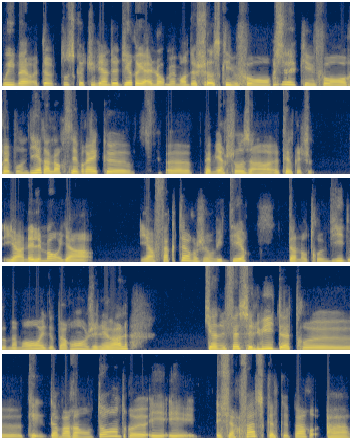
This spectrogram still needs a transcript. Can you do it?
Oui, ben, tout ce que tu viens de dire, il y a énormément de choses qui me font, qui me font rebondir. Alors c'est vrai que euh, première chose, hein, quelque il y a un élément, il y a il y a un facteur, j'ai envie de dire, dans notre vie de maman et de parents en général, qui en effet c'est lui d'être, euh, d'avoir à entendre et faire face quelque part à,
